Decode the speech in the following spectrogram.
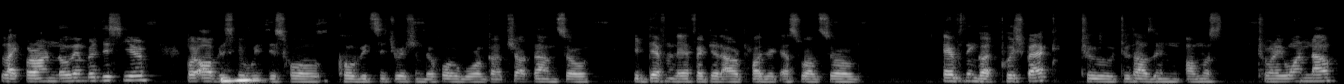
like around November this year. But obviously Mhm. with this whole COVID situation, the whole world got shut down. So it definitely affected our project as well. So everything got pushed back to 2000 almost 21 now.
